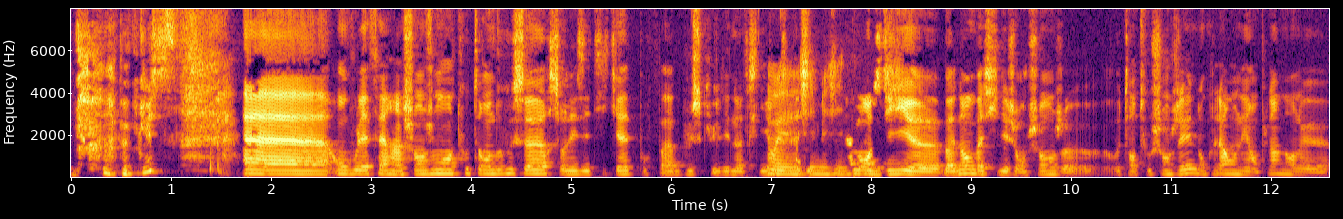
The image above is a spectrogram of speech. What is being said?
un peu plus. Heu, on voulait faire un changement tout en douceur sur les étiquettes pour pas bousculer notre Ouais, clientèle. j'imagine. On se dit, «Bah non, bah si les gens changent, autant tout changer». Donc là, on est en plein dans le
